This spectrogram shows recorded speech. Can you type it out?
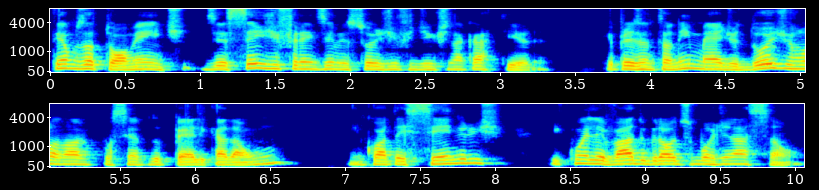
Temos atualmente 16 diferentes emissores de FDICs na carteira, representando em média 2,9% do PL cada um em cotas sêniores e com elevado grau de subordinação.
